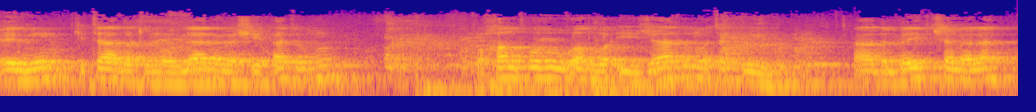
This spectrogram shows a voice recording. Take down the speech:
علم كتابة مولانا مشيئته وخلقه وهو إيجاد وتكوين. هذا البيت شمل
